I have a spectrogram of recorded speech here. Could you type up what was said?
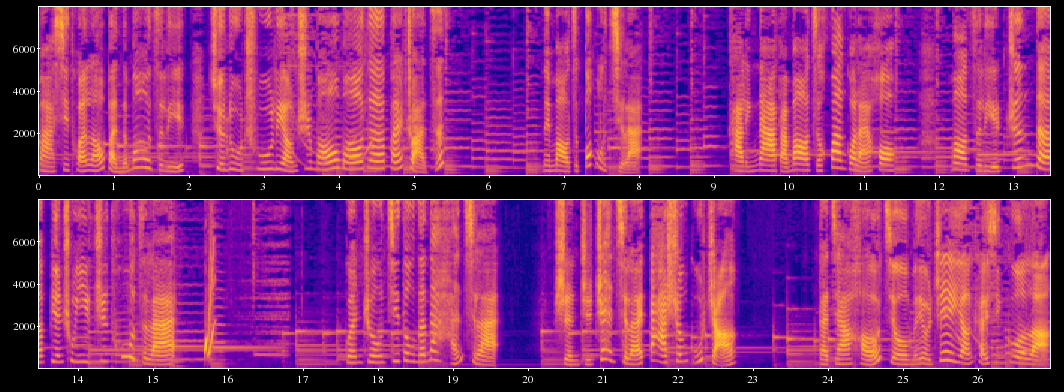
马戏团老板的帽子里却露出两只毛毛的白爪子。那帽子蹦了起来。卡琳娜把帽子换过来后，帽子里真的变出一只兔子来。观众激动地呐喊起来，甚至站起来大声鼓掌。大家好久没有这样开心过了，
